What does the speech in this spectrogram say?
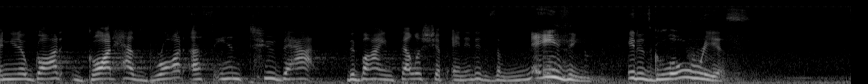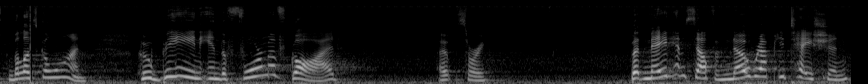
And you know, God, God has brought us into that divine fellowship, and it is amazing. It is glorious. But let's go on. Who being in the form of God, oh, sorry, but made himself of no reputation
